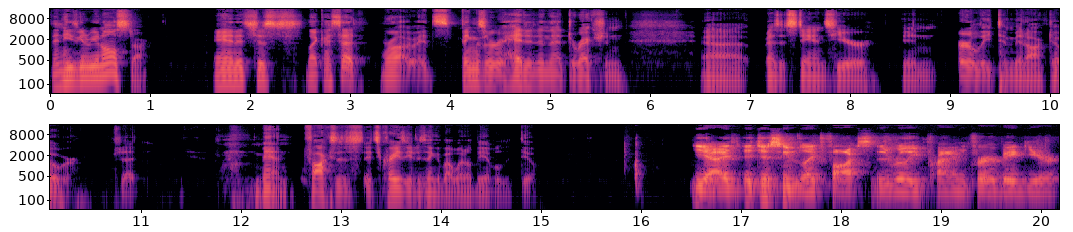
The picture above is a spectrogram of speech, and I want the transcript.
then he's gonna be an All Star. And it's just like I said, we're it's things are headed in that direction uh, as it stands here in early to mid October. Man, Fox is it's crazy to think about what he'll be able to do. Yeah, it, it just seems like Fox is really primed for a big year.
